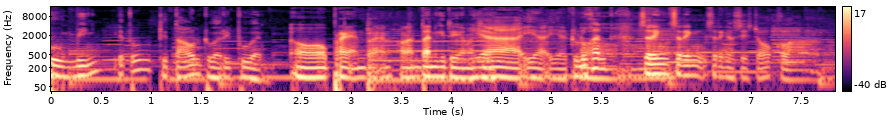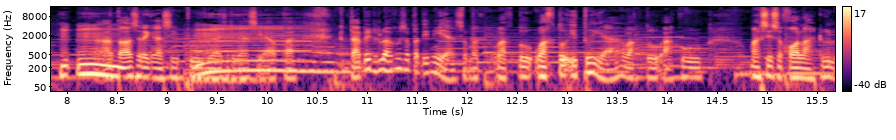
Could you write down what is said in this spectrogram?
booming itu di tahun 2000-an. Oh, perayaan-perayaan Valentine gitu ya Mas? Iya, iya, iya. Dulu kan Oh. sering-sering sering ngasih coklat Mm-mm. atau sering ngasih bunga, Hmm. sering ngasih apa. Tapi dulu aku sempat ini ya, sempat waktu waktu itu ya, waktu aku masih sekolah dulu,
